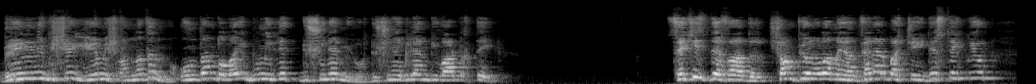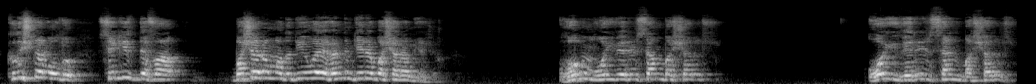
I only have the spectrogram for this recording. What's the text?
Beynini bir şey yemiş anladın mı? Ondan dolayı bu millet düşünemiyor. Düşünebilen bir varlık değil. 8 defadır şampiyon olamayan Fenerbahçe'yi destekliyor. Kılıçdaroğlu 8 defa başaramadı diye o efendim gene başaramayacak. Oğlum oy verirsen başarır. Oy verirsen başarır.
